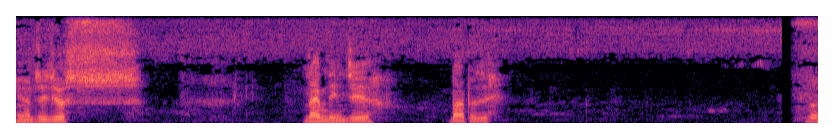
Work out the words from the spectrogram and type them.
यहाँ चाहिँ जस दामीदेखि चाहिँ बाटो चाहिँ ल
